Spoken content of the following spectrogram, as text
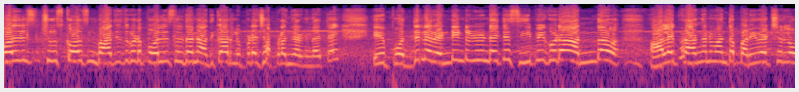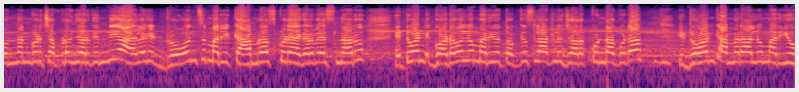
పోలీసులు చూసుకోవాల్సిన బాధ్యత కూడా పోలీసులతోనే అధికారులు ఇప్పుడే చెప్పడం జరిగింది. అయితే ఈ పొద్దున్న రెండింటి నుండి అయితే సిపి కూడా అంత ఆలయ ప్రాంగణం అంతా పర్యవేక్షణలో ఉందని కూడా చెప్పడం జరిగింది. అలాగే డ్రోన్స్ మరియు కెమెరాస్ కూడా ఎగరవేస్తున్నారు. ఎటువంటి గొడవలు మరియు తొక్కిస్లాట్లు జరగకుండా కూడా ఈ డ్రోన్ కెమెరాలు మరియు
